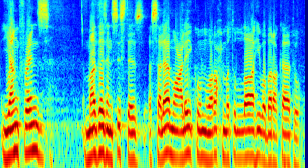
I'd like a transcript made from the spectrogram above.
young friends, mothers and sisters, Assalamu alaikum wa rahmatullahi wa barakatuh.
